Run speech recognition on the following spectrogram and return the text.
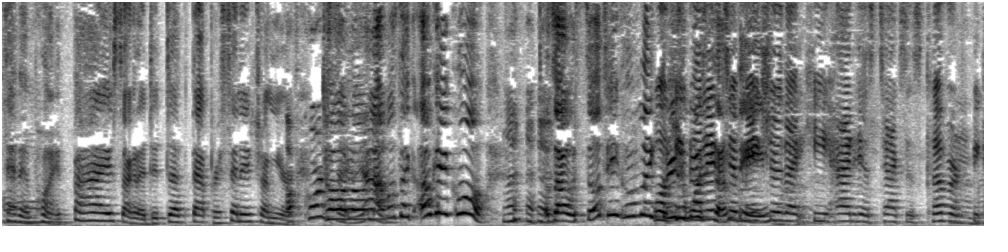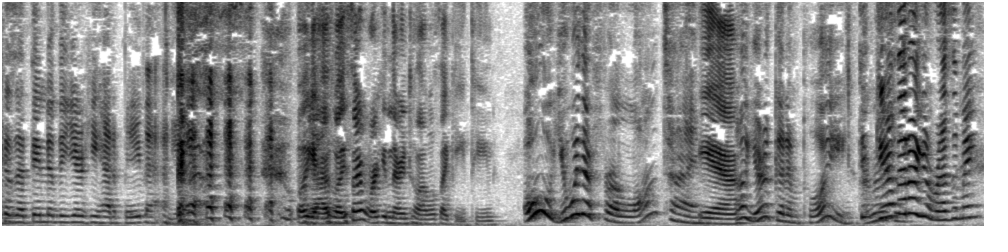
7.5, so I gotta deduct that percentage from your Of course total. then, And yeah. I was like, okay, cool. so I would still take home like Well, three he wanted something. to make sure that he had his taxes covered mm-hmm. because at the end of the year he had to pay that. Oh yeah, so I started working there until I was like 18. oh, you were there for a long time. Yeah. Oh, you're a good employee. Did, I'm do you have that on your resume?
